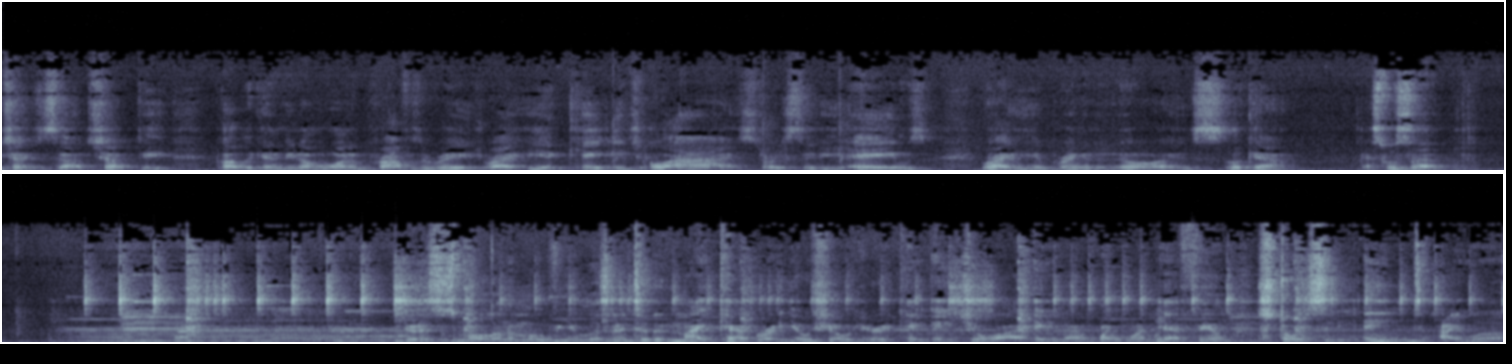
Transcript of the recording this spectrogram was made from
Check this out. Chuck D. Public enemy number one in Prophets of Rage, right here, KHOI, Story City, Ames, right here, bringing the noise. Look out. That's what's up. Yo, this is Merle on the Move, and you're listening to the Nightcap Radio Show here at KHOI 89.1 FM, Story City, Ames, Iowa.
